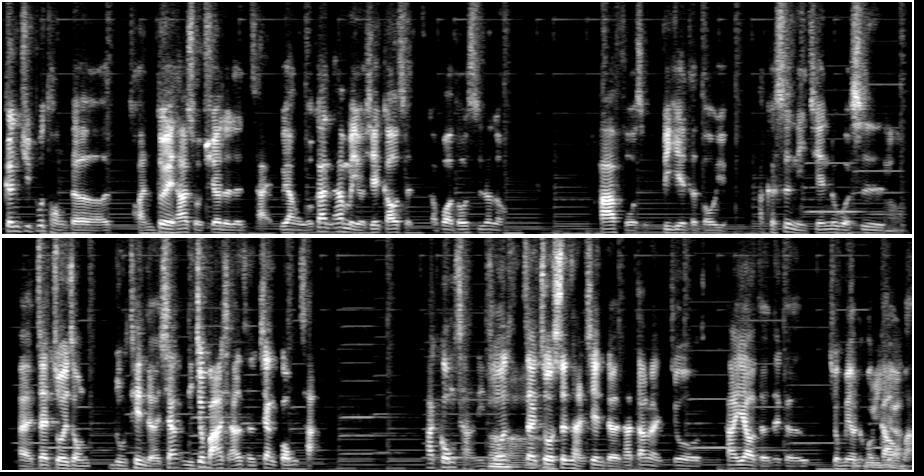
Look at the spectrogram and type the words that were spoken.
根据不同的团队，他所需要的人才不一样。我看他们有些高层搞不好都是那种。哈佛什么毕业的都有。啊，可是你今天如果是，哎，在做一种 routine 的，像你就把它想象成像工厂，它工厂你说在做生产线的，它当然就他要的那个就没有那么高嘛，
